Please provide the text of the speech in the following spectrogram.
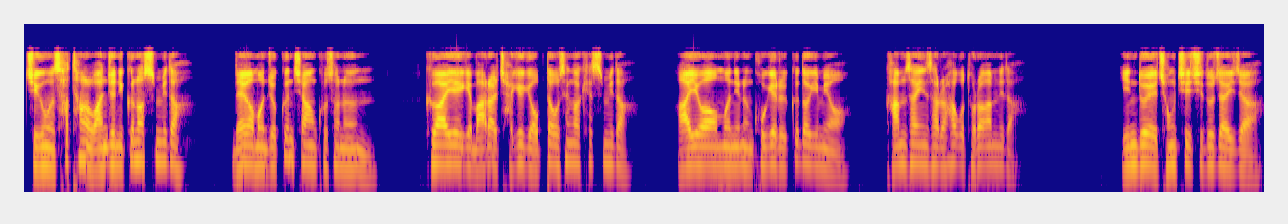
지금은 사탕을 완전히 끊었습니다. 내가 먼저 끊지 않고서는 그 아이에게 말할 자격이 없다고 생각했습니다. 아이와 어머니는 고개를 끄덕이며 감사 인사를 하고 돌아갑니다. 인도의 정치 지도자이자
